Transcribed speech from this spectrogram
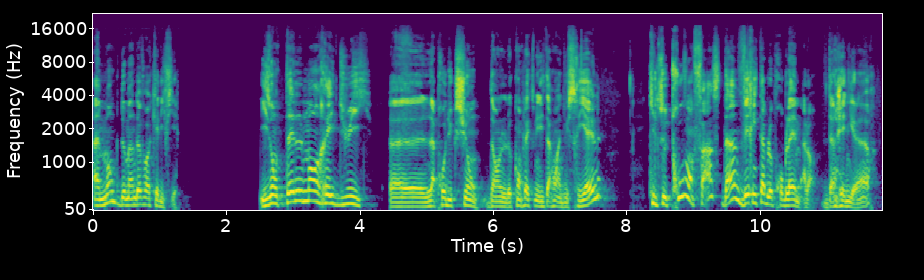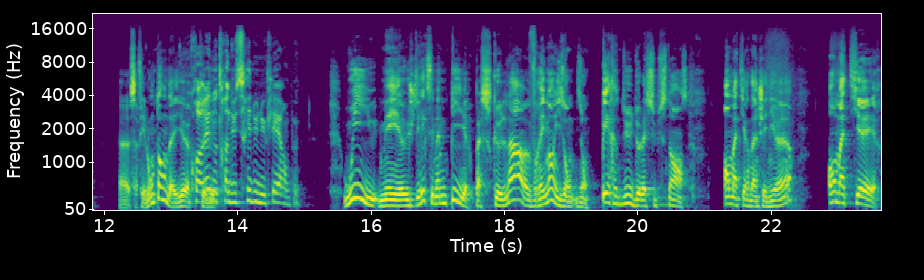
un manque de main-d'œuvre qualifiée. Ils ont tellement réduit euh, la production dans le complexe militaro-industriel qu'ils se trouvent en face d'un véritable problème. Alors, d'ingénieurs, euh, ça fait longtemps d'ailleurs. On croirait notre industrie du nucléaire un peu. Oui, mais euh, je dirais que c'est même pire, parce que là, vraiment, ils ont, ils ont perdu de la substance en matière d'ingénieurs, en matière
